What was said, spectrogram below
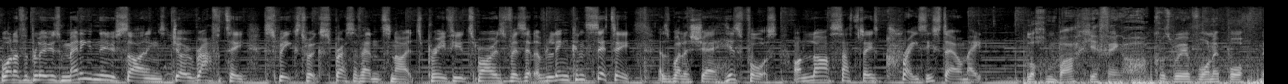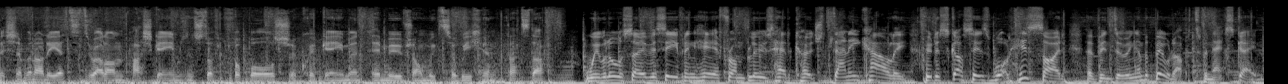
One of the Blues' many new signings, Joe Rafferty, speaks to Express FM tonight to preview tomorrow's visit of Lincoln City, as well as share his thoughts on last Saturday's crazy stalemate. Looking back, you think, oh, could we have won it? But listen, we're not here to dwell on past games and stuff. Football's a quick game and it moves on week to week, and that's that. We will also this evening hear from Blues head coach Danny Cowley, who discusses what his side have been doing in the build up to the next game.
